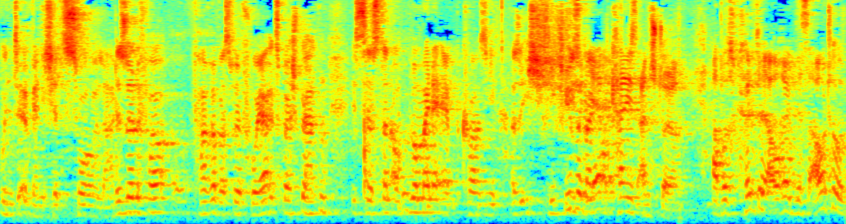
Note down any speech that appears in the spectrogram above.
Und äh, wenn ich jetzt zur Ladesäule fahre, was wir vorher als Beispiel hatten, ist das dann auch über meine App quasi? Also ich über die App kann ich es ansteuern. Aber es könnte auch das Auto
